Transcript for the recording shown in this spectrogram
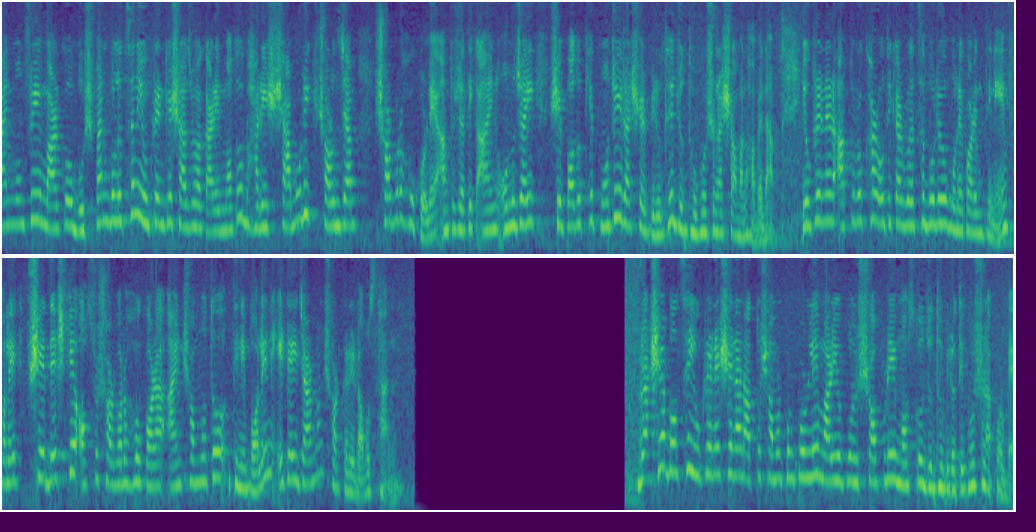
আইনমন্ত্রী মার্কো বুশম্যান বলেছেন, ইউক্রেনকে সাজোয়া গাড়ির মতো ভারী সামরিক সরঞ্জাম সরবরাহ করলে আন্তর্জাতিক আইন অনুযায়ী সে পদক্ষেপ মোটেই রাশিয়ার বিরুদ্ধে যুদ্ধ ঘোষণার সমান হবে না। ইউক্রেনের আত্মরক্ষার অধিকার রয়েছে বলেও মনে করেন তিনি, ফলে সে দেশকে অস্ত্র সরবরাহ করা আইনসম্মত, তিনি বলেন, এটাই জার্মান সরকারের অবস্থান। রাশিয়া বলছে, ইউক্রেনের সেনার আত্মসমর্পণ করলে মারিওপোল শহরে মস্কো যুদ্ধবিরতি ঘোষণা করবে।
